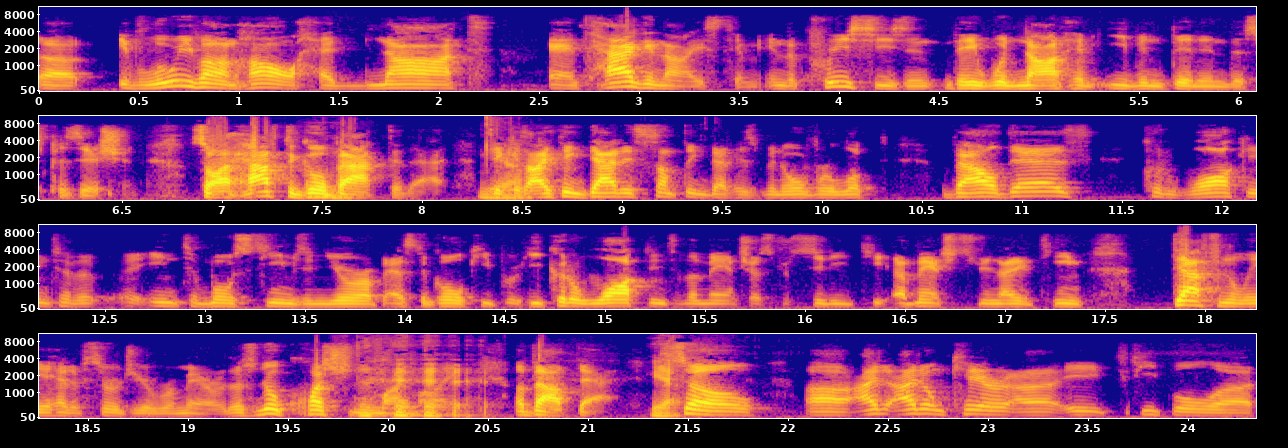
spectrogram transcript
uh, if Louis van Gaal had not antagonized him in the preseason, they would not have even been in this position. So I have to go mm-hmm. back to that because yeah. I think that is something that has been overlooked. Valdés could walk into the into most teams in Europe as the goalkeeper. He could have walked into the Manchester City, uh, Manchester United team, definitely ahead of Sergio Romero. There's no question in my mind about that. Yeah. So uh, I, I, don't care uh, if people. Uh,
